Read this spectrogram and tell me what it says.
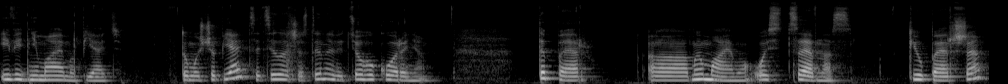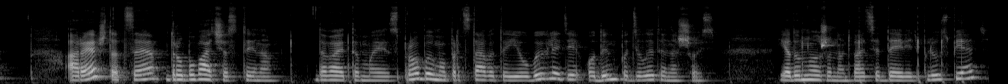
і віднімаємо 5. Тому що 5 це ціла частина від цього кореня. Тепер е, ми маємо ось це в нас Q а решта це дробова частина. Давайте ми спробуємо представити її у вигляді 1 поділити на щось. Я домножу на 29 плюс 5.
